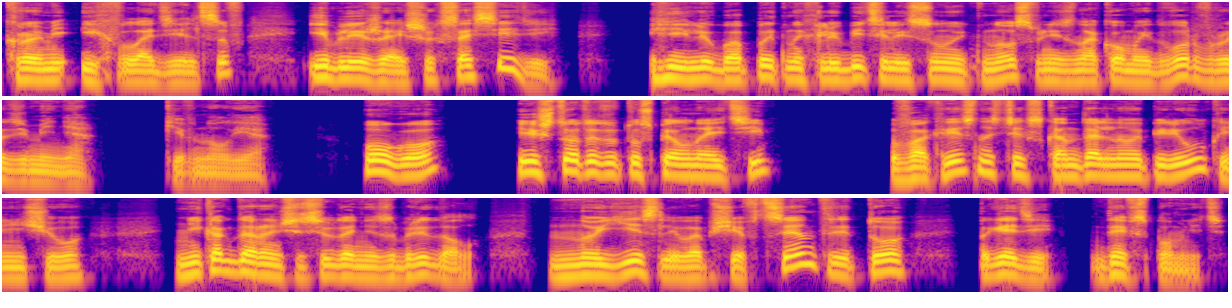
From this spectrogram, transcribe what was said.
кроме их владельцев и ближайших соседей. И любопытных любителей сунуть нос в незнакомый двор вроде меня», — кивнул я. «Ого! «И что ты тут успел найти?» «В окрестностях скандального переулка ничего. Никогда раньше сюда не забредал. Но если вообще в центре, то... Погоди, дай вспомнить.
